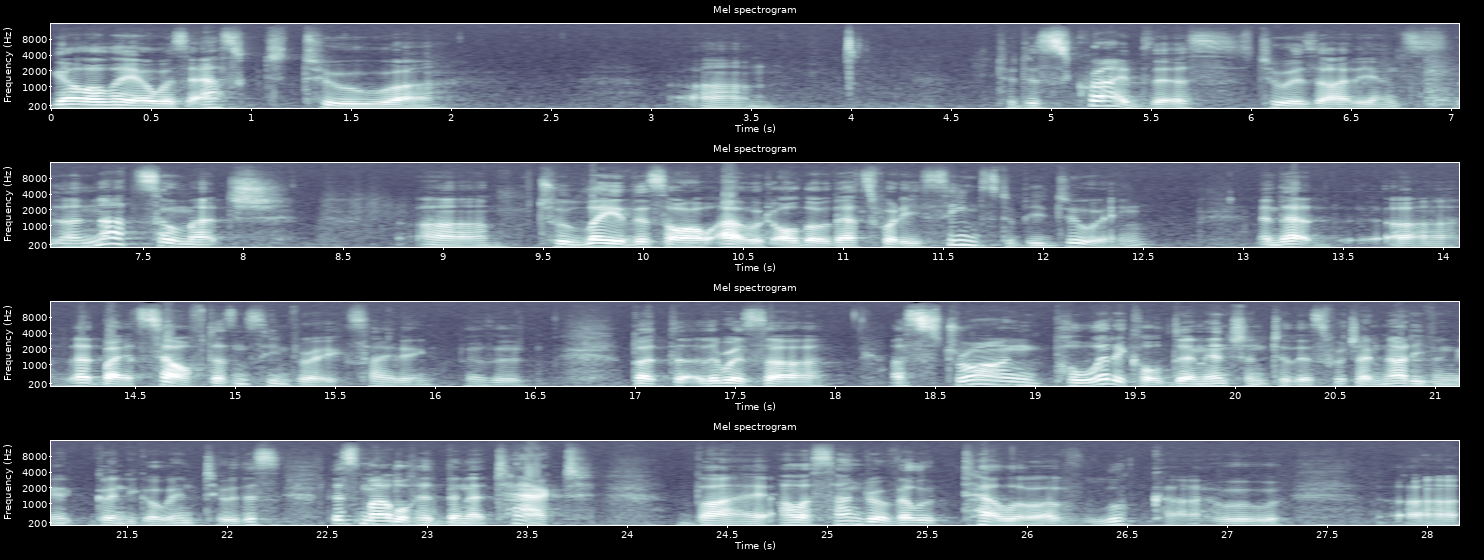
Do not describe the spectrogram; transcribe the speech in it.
Galileo was asked to, uh, um, to describe this to his audience, uh, not so much uh, to lay this all out, although that's what he seems to be doing, and that, uh, that by itself doesn't seem very exciting, does it? But uh, there was a, a, strong political dimension to this, which I'm not even going to go into. This, this model had been attacked by Alessandro Vellutello of Lucca, who uh,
